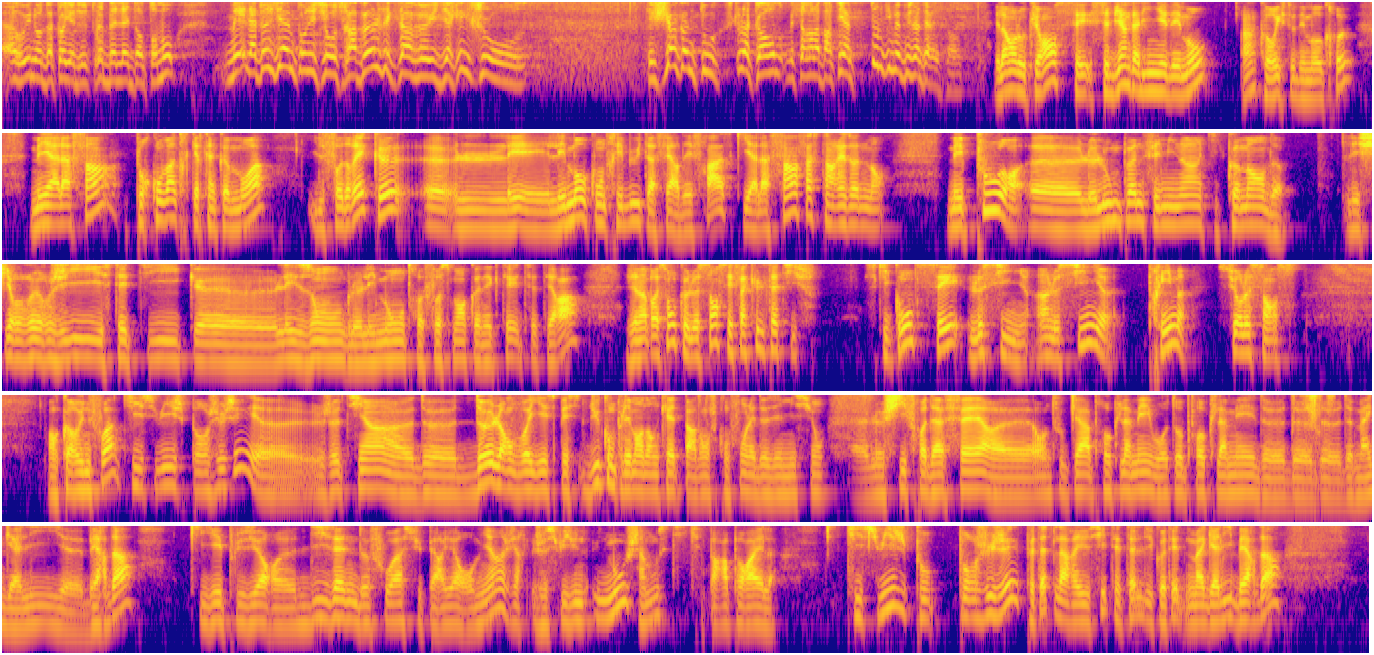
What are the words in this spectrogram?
Ah oui, non, d'accord, il y a de très belles lettres dans ton mot. Mais la deuxième condition au Scrabble, c'est que ça veuille dire quelque chose. C'est chiant comme tout, je te l'accorde, mais ça rend la partie un tout petit peu plus intéressante. Et là, en l'occurrence, c'est bien d'aligner des mots, hein, choriste des mots creux, mais à la fin, pour convaincre quelqu'un comme moi, il faudrait que euh, les, les mots contribuent à faire des phrases qui, à la fin, fassent un raisonnement. Mais pour euh, le lumpen féminin qui commande les chirurgies esthétiques, euh, les ongles, les montres faussement connectées, etc., j'ai l'impression que le sens est facultatif. Ce qui compte, c'est le signe. hein. Le signe prime sur le sens. Encore une fois, qui suis-je pour juger? Euh, Je tiens euh, de, de l'envoyé du complément d'enquête, pardon, je confonds les deux émissions, euh, le chiffre d'affaires, en tout cas proclamé ou autoproclamé de, de, Magali Berda, qui est plusieurs dizaines de fois supérieur au mien. Je, je suis une, une, mouche, un moustique par rapport à elle. Qui suis-je pour, pour juger. Peut-être la réussite est-elle du côté de Magali Berda.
